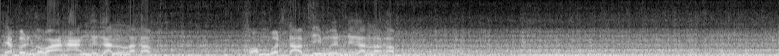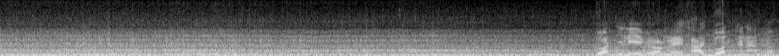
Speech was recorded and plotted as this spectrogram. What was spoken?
แต่เพิ่นก็ว่าห้างคือกันล่ะครับสอมเบิดสามสี่หมื่นคือกันล่ะครับ จวดที่ลีพี่น้องเลยค้าจวดขนาดนะครับ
